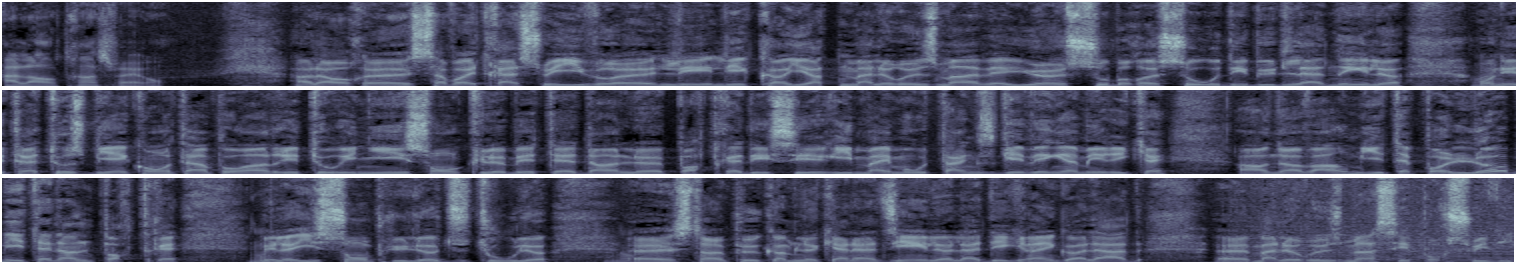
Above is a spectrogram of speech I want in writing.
alors transférons. Alors, euh, ça va être à suivre. Euh, Les, les Coyotes, malheureusement, avaient eu un soubresaut au début de l'année. Là, On était tous bien contents pour André Tourigny. Son club était dans le portrait des séries, même au Thanksgiving américain en novembre. Il était pas là, mais il était dans le portrait. Mais là, ils sont plus là du tout. Là, Euh, C'est un peu comme le Canadien. Là, la dégringolade, euh, malheureusement, s'est poursuivie.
